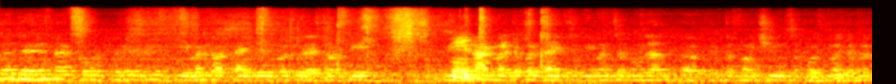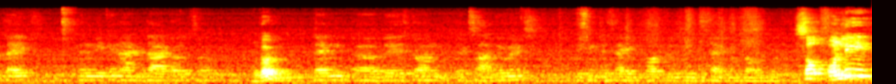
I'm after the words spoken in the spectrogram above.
So there in that code, where you bring E1 dot type is equal to s dot t, we Hmm. can add multiple types, if even suppose that, uh, if the function supports multiple types, then we can add that also. Good. Then, uh, based on its arguments, we can decide what will be the type of the output. So only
